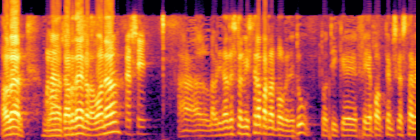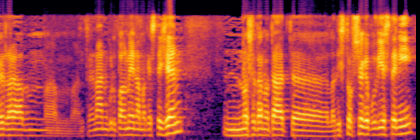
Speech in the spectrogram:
Albert, bona Bones. tarda, enhorabona. Merci. Uh, la veritat és que el míster ha parlat molt bé de tu, tot i que feia poc temps que estaves um, entrenant grupalment amb aquesta gent, no se t'ha notat uh, la distorsió que podies tenir.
